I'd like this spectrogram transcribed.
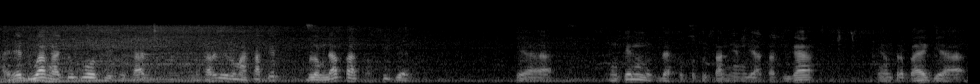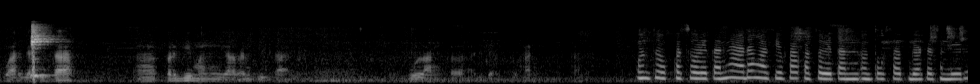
akhirnya dua nggak cukup gitu kan. Sementara di rumah sakit belum dapat oksigen. Ya mungkin sudah keputusan yang di atas juga. Yang terbaik ya warga kita eh, pergi meninggalkan kita. Pulang ke hadirat Tuhan. Untuk kesulitannya ada nggak sih Pak? Kesulitan untuk satgasnya sendiri?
